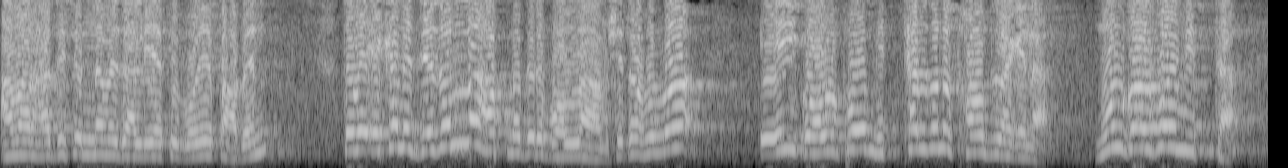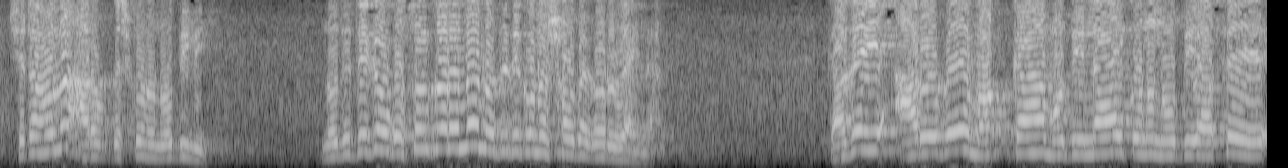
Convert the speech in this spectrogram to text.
আমার হাদিসের নামে জালিয়াতি বইয়ে পাবেন। তবে এখানে যে জন্য আপনাদের বললাম, সেটা হলো এই গল্প মিথ্যার জন্য সহজ লাগে না। মূল গল্প মিথ্যা। সেটা হলো আরব দেশ কোনো নদী নেই। নদীতে কেউ গোসল করে না নদীতে কোনো সৌদাগর যায় না। কাজেই আরবে মক্কা, মদিনায় কোন নদী আছে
